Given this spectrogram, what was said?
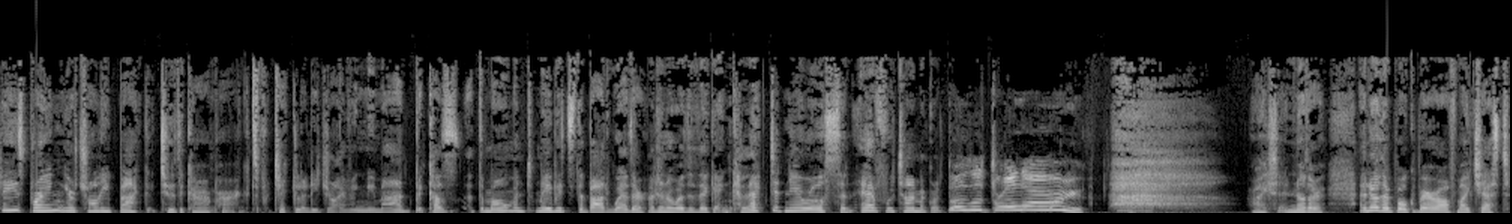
Please bring your trolley back to the car park. It's particularly driving me mad because at the moment, maybe it's the bad weather. I don't know whether they're getting collected near us, and every time I go, there's a trolley. right, another another bugbear off my chest.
